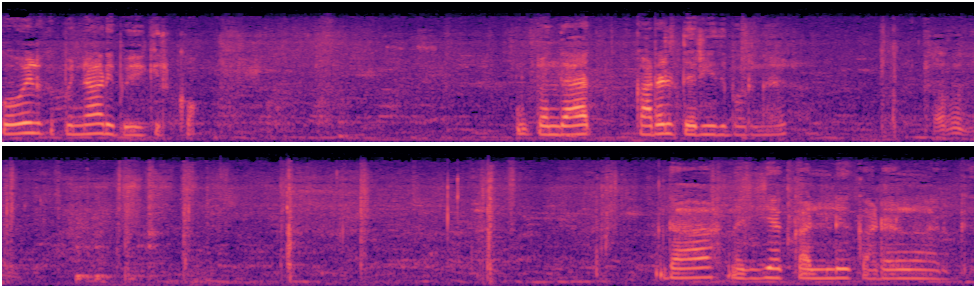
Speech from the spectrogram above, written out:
கோவிலுக்கு பின்னாடி போய்க்கிருக்கோம். இப்போ இந்த கடல் தெரியுது பாருங்க. இதா நிறைய கல் கடல்லாம் இருக்கு.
